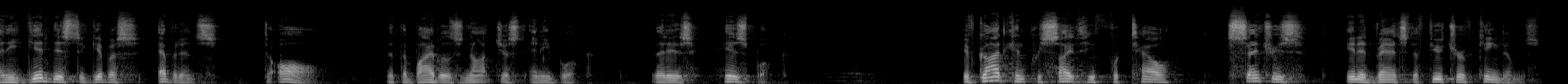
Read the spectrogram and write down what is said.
and he did this to give us evidence to all that the Bible is not just any book, that is his book. If God can precisely foretell centuries in advance the future of kingdoms,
